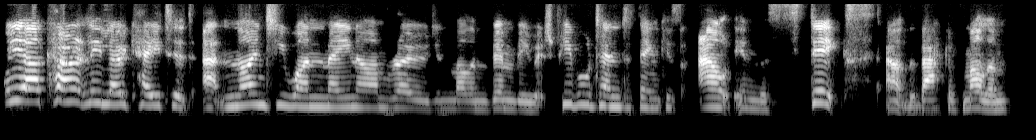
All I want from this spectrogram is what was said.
we are currently located at 91 Main Arm Road in Mullumbimby, which people tend to think is out in the sticks out the back of Mullum,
